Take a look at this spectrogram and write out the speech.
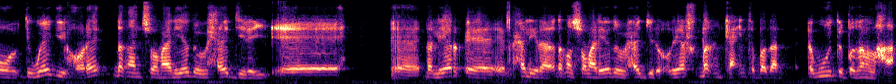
oo de waagii hore dhaqan soomaaliyeed waxaa jiray dhalinyar maxaa la yirahda dhaqan soomaaliyeed waxaa jira odayaashu dhaqanka inta badan awooda badan lahaa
